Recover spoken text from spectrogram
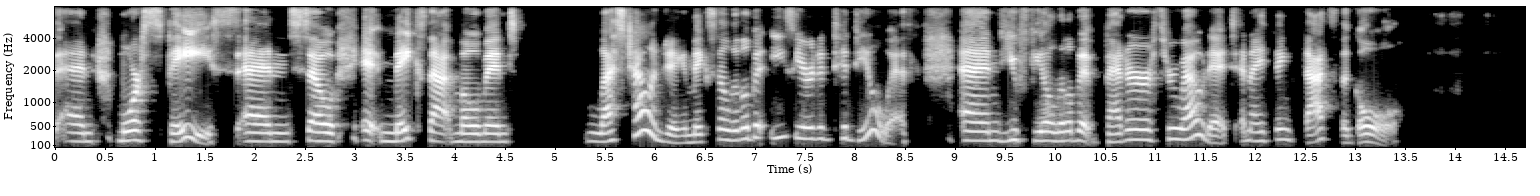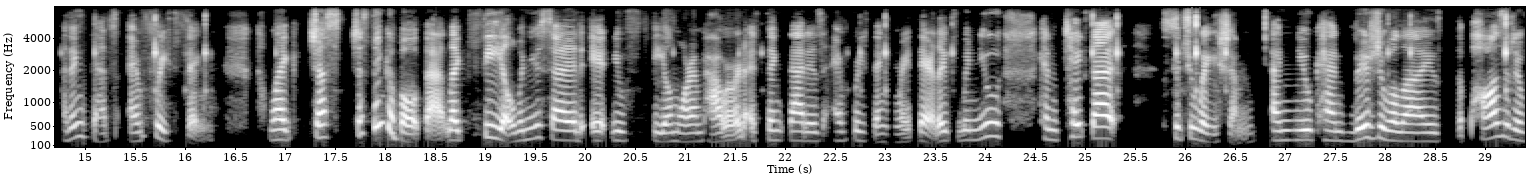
yeah. and more space. And so it makes that moment less challenging. It makes it a little bit easier to, to deal with. And you feel a little bit better throughout it. And I think that's the goal. I think that's everything. Like just just think about that. Like feel when you said it you feel more empowered. I think that is everything right there. Like when you can take that situation and you can visualize the positive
